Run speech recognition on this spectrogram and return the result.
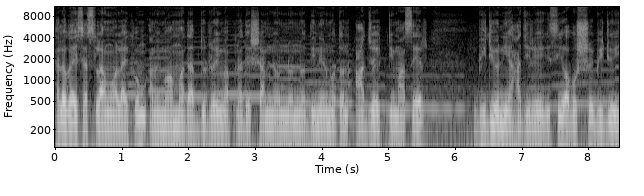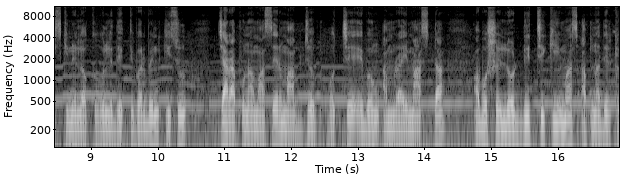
হ্যালো গাইস, আসসালামু আলাইকুম। আমি মোহাম্মদ আব্দুর রহিম, আপনাদের সামনে অন্য অন্য দিনের মতন আজও একটি মাছের ভিডিও নিয়ে হাজির হয়ে গেছি। অবশ্যই ভিডিও স্ক্রিনে লক্ষ্য করলে দেখতে পারবেন কিছু চারাপোনা মাছের মাপজোপ হচ্ছে এবং আমরা এই মাছটা অবশ্যই লোড দিচ্ছি। কী মাছ আপনাদেরকে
